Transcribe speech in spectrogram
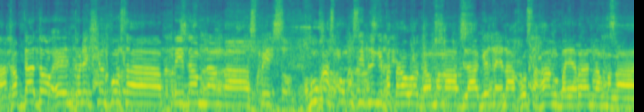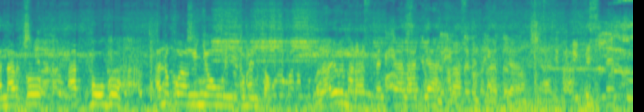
Ah, Kapdado, in connection po sa freedom ng ah, speech, bukas po posibleng ipatawag ang mga vlogger na inakusahang bayaran ng mga narko at pugo. Ano po ang inyong komento? Wala yun, harassment ka lahat yan. Harassment lahat yan. It is meant to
